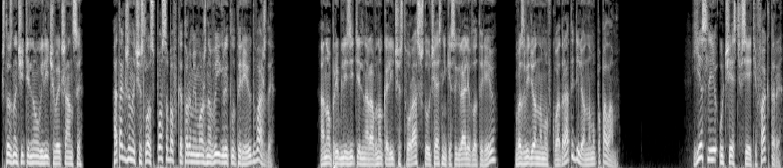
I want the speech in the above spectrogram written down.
что значительно увеличивает шансы, а также на число способов, которыми можно выиграть лотерею дважды. Оно приблизительно равно количеству раз, что участники сыграли в лотерею, возведенному в квадрат и деленному пополам. Если учесть все эти факторы,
